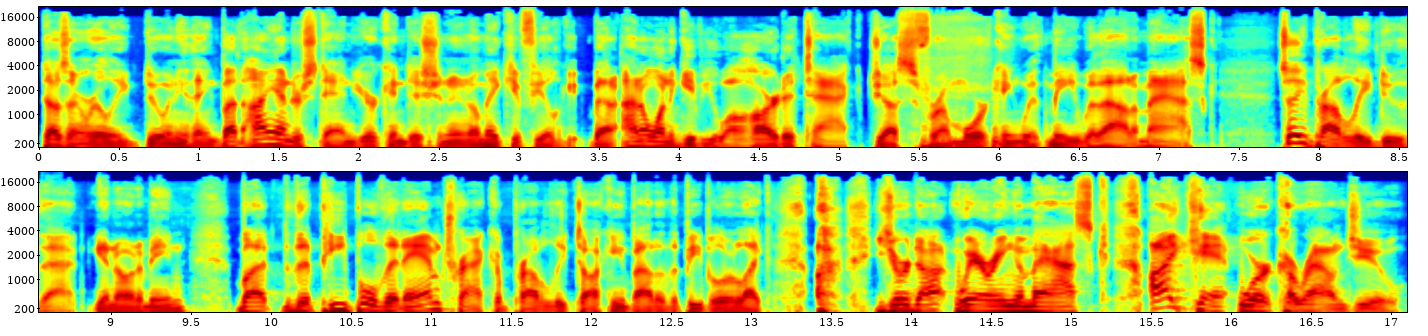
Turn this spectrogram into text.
Doesn't really do anything, but I understand your condition and it'll make you feel better. I don't want to give you a heart attack just from working with me without a mask. So you'd probably do that. You know what I mean? But the people that Amtrak are probably talking about are the people who are like, "Uh, you're not wearing a mask. I can't work around you.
